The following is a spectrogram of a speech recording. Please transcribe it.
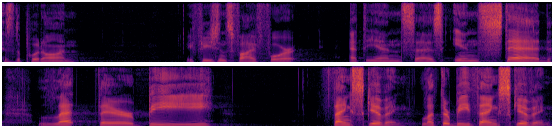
is the put on. Ephesians 5 4 at the end says, Instead, let there be thanksgiving. Let there be thanksgiving.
